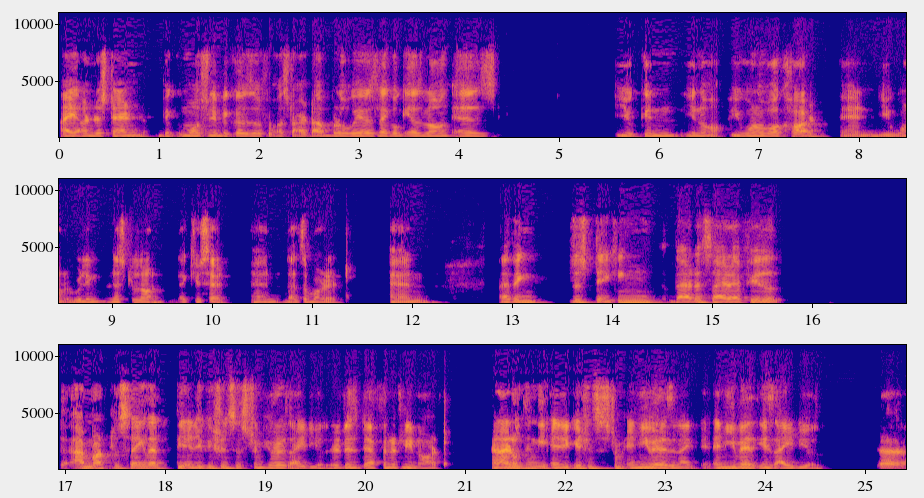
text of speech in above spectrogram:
I understand bec- mostly because of a startup but over here it's like okay as long as you can you know you want to work hard and you want a willingness to learn like you said and that's about it and I think just taking that aside I feel I'm not saying that the education system here is ideal. It is definitely not, and I don't think the education system anywhere is an anywhere is ideal. Yeah.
